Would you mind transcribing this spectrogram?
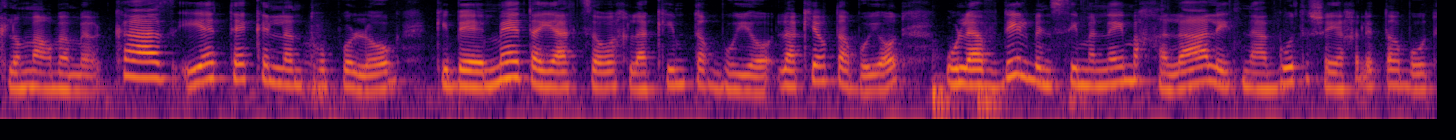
כלומר במרכז, יהיה תקן לאנתרופולוג, כי באמת היה צורך להקים תרבויות, להכיר תרבויות ולהבדיל בין סימני מחלה להתנהגות השייכת לתרבות.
